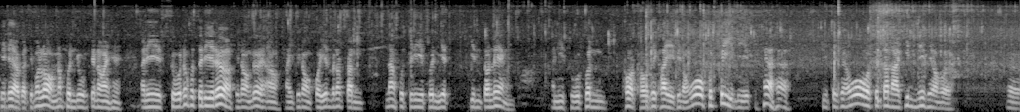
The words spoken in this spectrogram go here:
เฮ็ดแล้วก็สิมาลองน้ำพิ่นอยู่จักหน่อยอันนี้สูตรน้ำพุทธดีเด้อพี่น้องเด้อเอาให้พี่น้องคอยเห็นไปนํกันน้ำพุทธดีเพิ่นเฮ็ดกินตอนแรกอันนี้สูตรเพิ่นทอดเขาใส่ไข่พี่น้องโอ้พิ่นปีดีกกินไปแล้วโอ้เป็นตนากินนี่พี่น้องเอ้ย เออ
